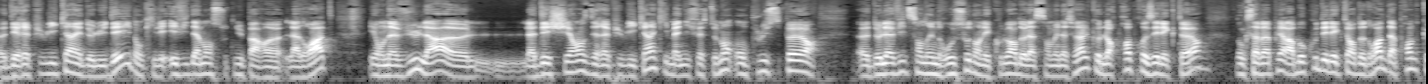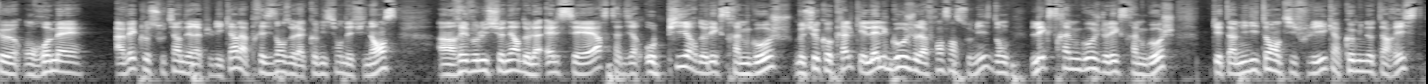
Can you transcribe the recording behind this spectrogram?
des Républicains et de l'UDI, donc il est évidemment soutenu par euh, la droite. Et on a vu là euh, la déchéance des Républicains qui manifestement ont plus peur de l'avis de Sandrine Rousseau dans les couloirs de l'Assemblée nationale que de leurs propres électeurs. Donc ça va plaire à beaucoup d'électeurs de droite d'apprendre qu'on remet, avec le soutien des Républicains, la présidence de la Commission des finances à un révolutionnaire de la LCR, c'est-à-dire au pire de l'extrême gauche, Monsieur Coquerel, qui est l'aile gauche de la France insoumise, donc l'extrême gauche de l'extrême gauche, qui est un militant anti-flic, un communautariste,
